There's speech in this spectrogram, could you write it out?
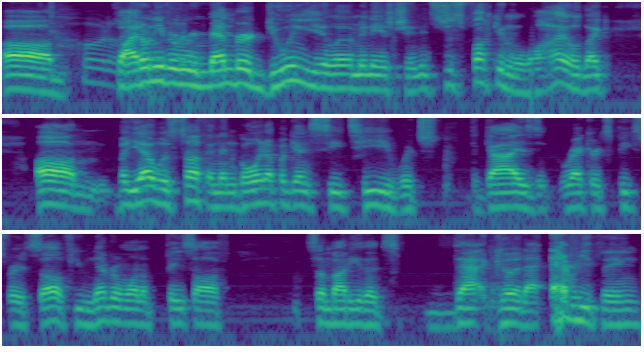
Um, Totally. so I don't even remember doing the elimination. It's just fucking wild. Like, um, but yeah, it was tough. And then going up against CT, which the guy's record speaks for itself. You never want to face off somebody that's that good at everything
